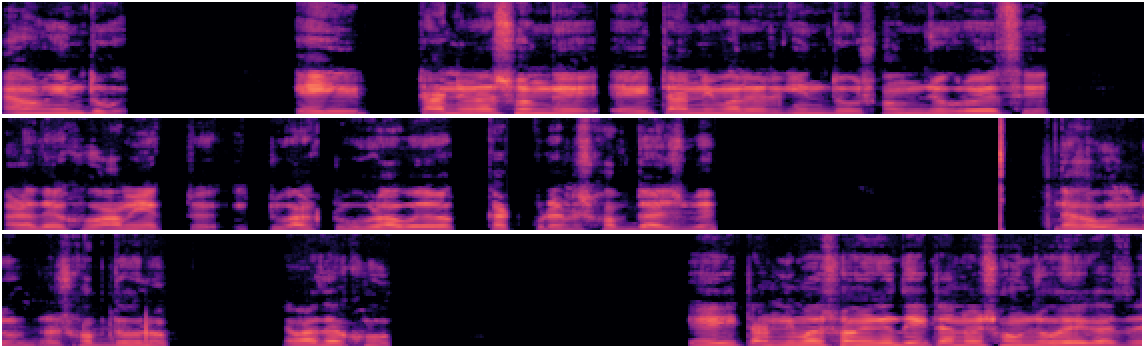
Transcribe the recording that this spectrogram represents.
এখন কিন্তু এই টার্মিনালের সঙ্গে এই টার্নিমালের কিন্তু সংযোগ রয়েছে। আর দেখো, আমি একটু একটু একটু ঘোরাবো, দেখো কাট করে একটা শব্দ আসবে। দেখো বন্ধু শব্দ হলো। এবার দেখো এই টার্নিমালের সঙ্গে কিন্তু এই টার্নিমাল সংযোগ হয়ে গেছে।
